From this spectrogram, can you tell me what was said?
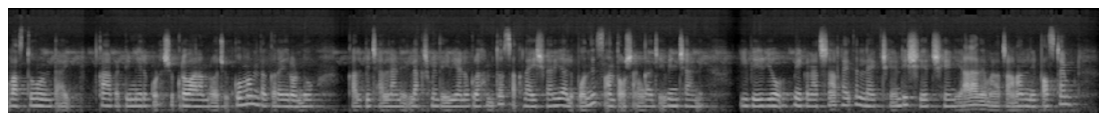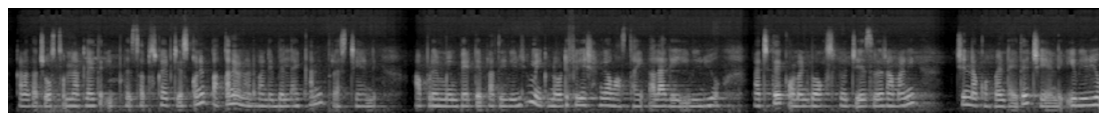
వస్తూ ఉంటాయి. కాబట్టి మీరు కూడా శుక్రవారం రోజు గుమ్మం దగ్గర ఈ రెండు కలిపి చల్లని లక్ష్మీదేవి అనుగ్రహంతో సకల ఐశ్వర్యాలు పొంది సంతోషంగా జీవించండి. ఈ వీడియో మీకు నచ్చినట్లయితే లైక్ చేయండి షేర్ చేయండి. అలాగే మన ఛానల్ని ఫస్ట్ టైం కనుక చూస్తున్నట్లయితే ఇప్పుడే సబ్స్క్రైబ్ చేసుకొని పక్కనే ఉన్నటువంటి బెల్ ఐకాన్ని ప్రెస్ చేయండి. అప్పుడే మేము పెట్టే ప్రతి వీడియో మీకు నోటిఫికేషన్గా వస్తాయి. అలాగే ఈ వీడియో నచ్చితే కామెంట్ బాక్స్లో జై శ్రీరామని చిన్న కామెంట్ అయితే చేయండి. ఈ వీడియో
